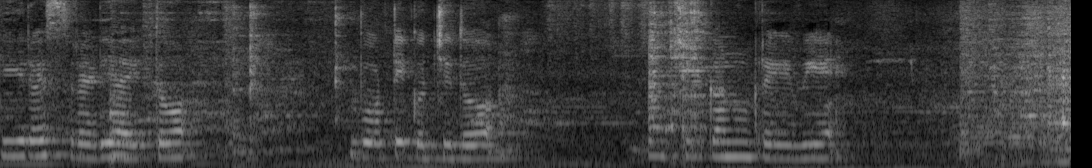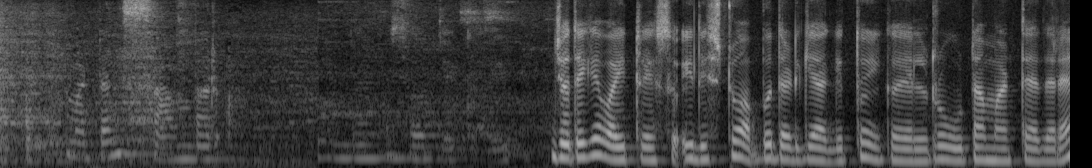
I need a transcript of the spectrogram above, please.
ಗೀ ರೈಸ್ ರೆಡಿ ಆಯಿತು. ಬೋಟಿ ಕೊಚ್ಚಿದ್ದು. Chicken gravy. ಮಟನ್ ಸಾಂಬಾರು. ಜೊತೆಗೆ ವೈಟ್ ರೈಸು. ಇದಿಷ್ಟು ಹಬ್ಬದ ಅಡುಗೆ ಆಗಿತ್ತು. ಈಗ ಎಲ್ಲರೂ ಊಟ ಮಾಡ್ತಾ ಇದ್ದಾರೆ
